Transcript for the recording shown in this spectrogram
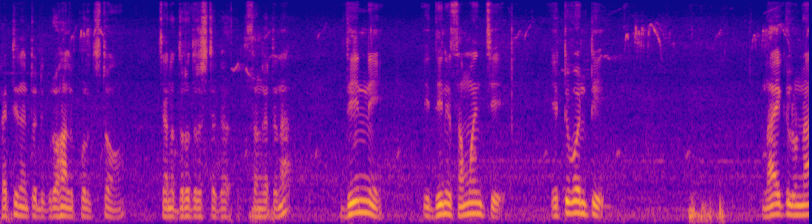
కట్టినటువంటి గృహాలను కూల్చడం చాలా దురదృష్ట సంఘటన. దీన్ని ఈ దీనికి సంబంధించి ఎటువంటి నాయకులున్నా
